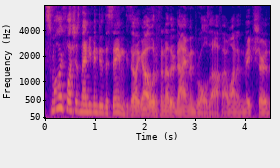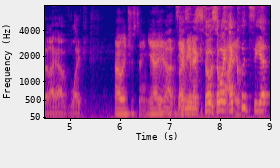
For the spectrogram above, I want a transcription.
smaller flushes might even do the same because they're like, oh, what if another diamond rolls off? I want to make sure that I have like Oh, interesting. Yeah, yeah. I mean, like I, so so I, I could see it.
